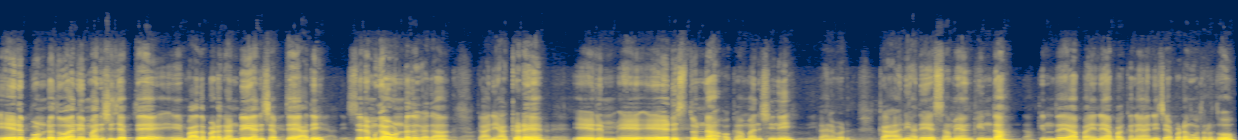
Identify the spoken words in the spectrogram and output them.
ఏడుపు ఉండదు అని మనిషి చెప్తే బాధపడకండి అని చెప్తే అది స్థిరముగా ఉండదు కదా. కానీ అక్కడే ఏడి ఏ- ఏడిస్తున్న ఒక మనిషిని కనబడదు. కానీ అదే సమయం కింద కిందయా పైన పక్కనే అని చెప్పడం కుదరదు.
